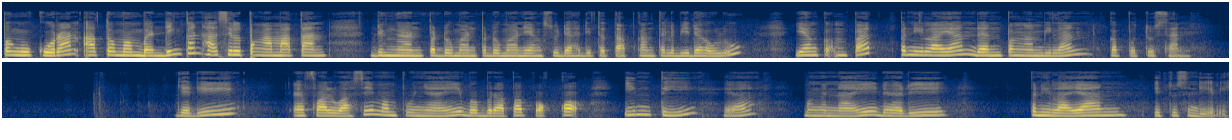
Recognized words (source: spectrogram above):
pengukuran atau membandingkan hasil pengamatan dengan pedoman-pedoman yang sudah ditetapkan terlebih dahulu, yang keempat penilaian dan pengambilan keputusan. Jadi, evaluasi mempunyai beberapa pokok inti ya mengenai dari penilaian itu sendiri.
